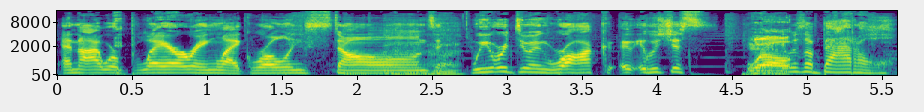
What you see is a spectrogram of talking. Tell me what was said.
and I were blaring like Rolling Stones, and we were doing rock. It it was just Well- it was a battle.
